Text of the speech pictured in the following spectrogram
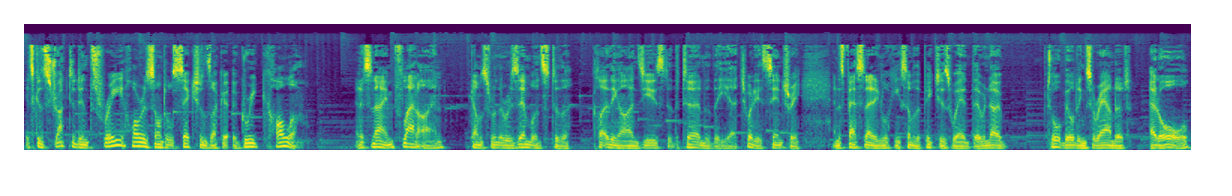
It's constructed in three horizontal sections like a, a Greek column, and its name, Flatiron, comes from the resemblance to the clothing irons used at the turn of the uh, 20th century. And it's fascinating looking some of the pictures where there were no tall buildings around it at all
